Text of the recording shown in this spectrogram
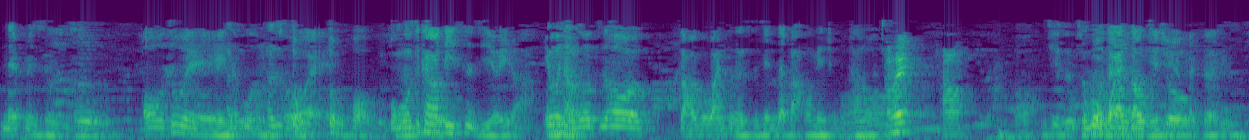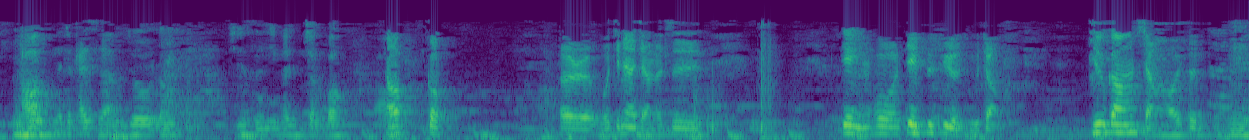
Netflix 的影集。哦，对，那部很不错哎。动画。我我是看到第四集而已啦，因为我想说之后找一个完整的时间再把后面全部看完。OK，好。好，杰森。不过我大概知道结局。对。好，那就开始了。你就让杰森先开始讲吧。好，Go。呃，我今天要讲的是。电影或电视剧的主角，其实刚刚想了好一阵子，嗯，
